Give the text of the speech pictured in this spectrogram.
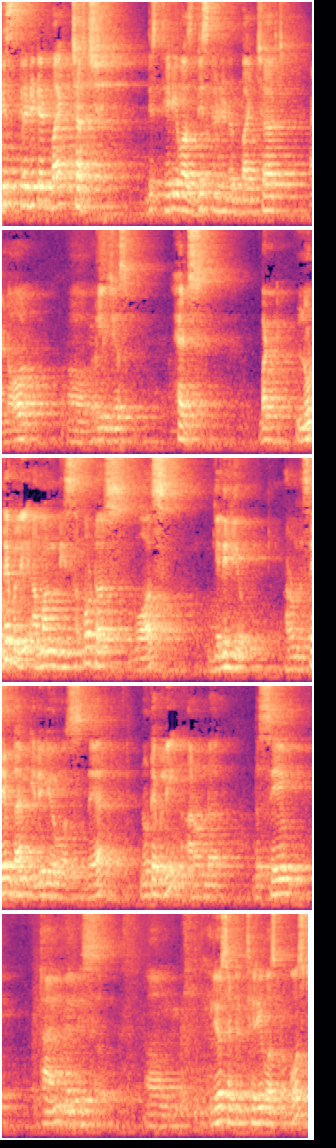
discredited by church. This theory was discredited by church and all uh, religious heads. But notably among these supporters was Galileo. Around the same time Galileo was there. Notably around uh, the same time when this um, heliocentric theory was proposed,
